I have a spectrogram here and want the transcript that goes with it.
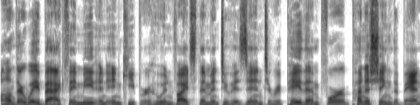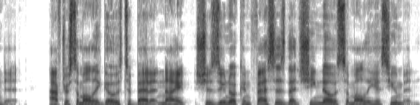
On their way back, they meet an innkeeper who invites them into his inn to repay them for punishing the bandit. After Somali goes to bed at night, Shizuno confesses that she knows Somali is human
